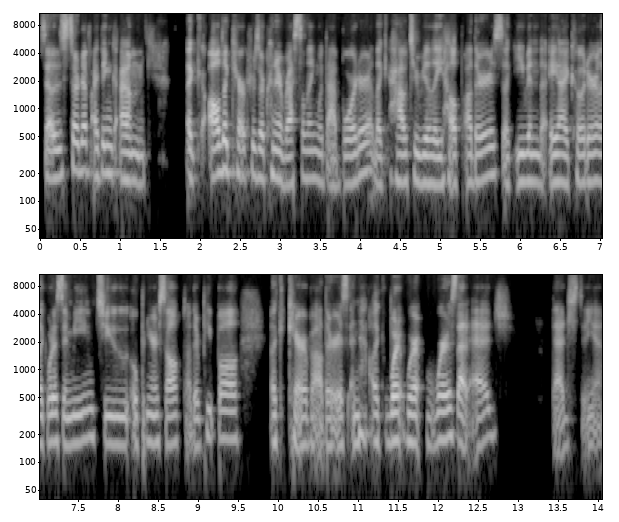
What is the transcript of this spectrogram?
So it's sort of, I think, um, like all the characters are kind of wrestling with that border, like how to really help others, like even the AI coder, like what does it mean to open yourself to other people, like care about others, and like what where where's that edge? The edge, yeah.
